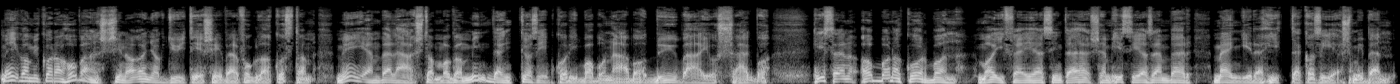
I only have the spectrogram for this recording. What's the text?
Még amikor a Hovánssina anyaggyűjtésével foglalkoztam, mélyen beleástam magam minden középkori babonába, bűbájosságba, hiszen abban a korban, mai fejjel szinte el sem hiszi az ember, mennyire hittek az ilyesmiben.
